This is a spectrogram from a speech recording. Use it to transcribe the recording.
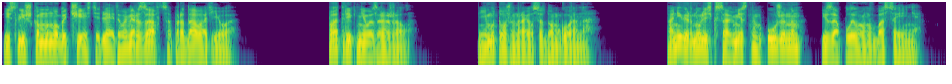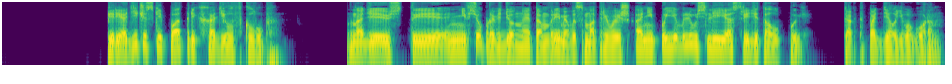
и слишком много чести для этого мерзавца продавать его. Патрик не возражал. Ему тоже нравился дом Горана. Они вернулись к совместным ужинам и заплывам в бассейне. Периодически Патрик ходил в клуб. «Надеюсь, ты не все проведенное там время высматриваешь, а не появлюсь ли я среди толпы?» — как-то поддел его Горан.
